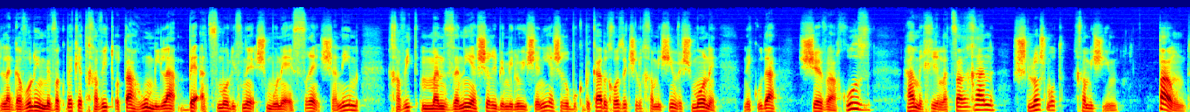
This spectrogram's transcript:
Lagavulin מבקבקת חבית אותה הוא מילא בעצמו לפני 18 שנים, חבית מנזנייה אשר היא במילוי שני, אשר בוקבקה בחוזק של 58.7%, המחיר לצרכן 350 פאונד.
